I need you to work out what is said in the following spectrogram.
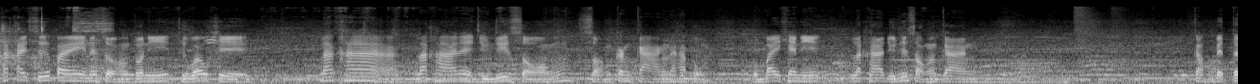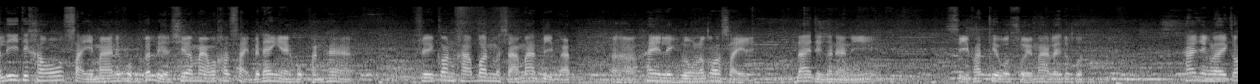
ถ้าใครซื้อไปในส่วนของตัวนี้ถือว่าโอเค ราคาราคาเนี่ยอยู่ที่2 2กลางๆนะครับผม ผมใบแค่นี้ ราคาอยู่ที่2กลางๆ กับแบตเตอรี่ที่เขาใส่มาเนี่ยผมก็เหลือเชื่อมากว่าเขาใส่ไปได้ไง 6,500ซิลิคอนคาร์บอนมันสามารถบีบอัดอให้เล็กลงแล้วก็ใส่ได้ถึงขนาดนี้ สีพัดเทลสวยมากเลยทุกคน ถ้าอย่างไรก็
